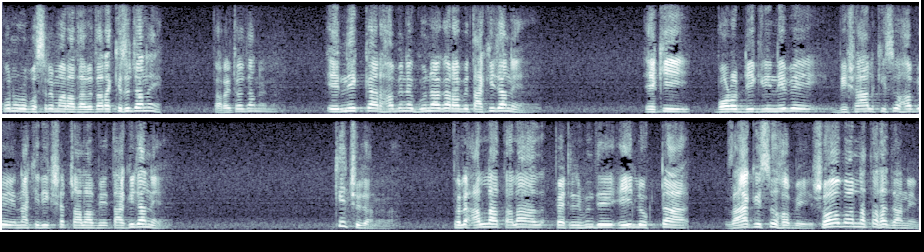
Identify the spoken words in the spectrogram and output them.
পনেরো বছরে মারা যাবে, তারা কিছু জানে? তারা এটা জানে না। এ নেককার হবে না গুণাগার হবে তা কি জানে? এ কি বড় ডিগ্রি নেবে, বিশাল কিছু হবে নাকি রিক্সা চালাবে তা কি জানে? কিছু জানে না। তাহলে আল্লাহ তালা পেটের মধ্যে এই লোকটা যা কিছু হবে, সব আল্লাহ তালা জানেন।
